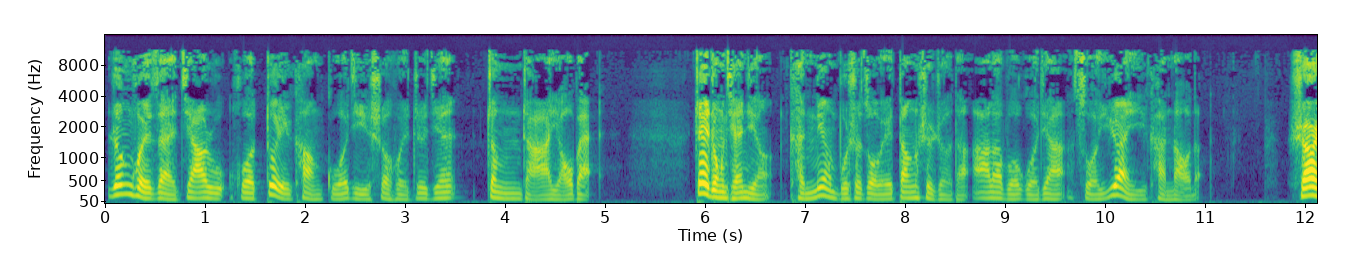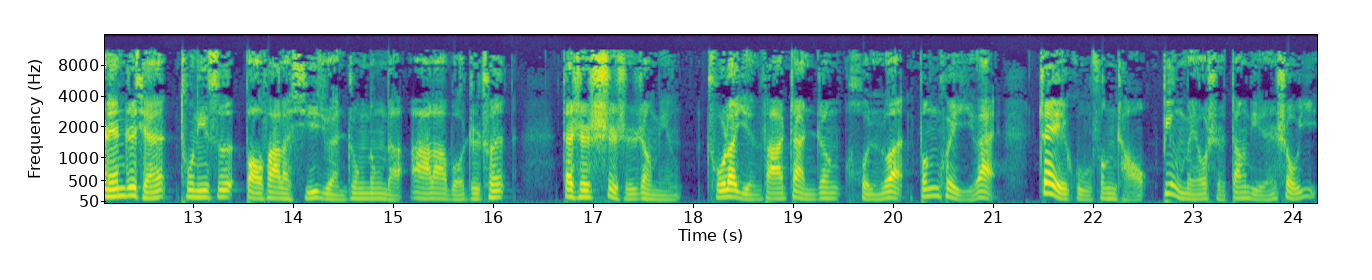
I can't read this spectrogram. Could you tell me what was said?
仍会在加入或对抗国际社会之间挣扎摇摆。这种前景。”肯定不是作为当事者的阿拉伯国家所愿意看到的。十二年之前，突尼斯爆发了席卷中东的阿拉伯之春，但是事实证明，除了引发战争、混乱、崩溃以外，这股风潮并没有使当地人受益。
